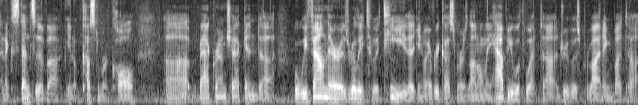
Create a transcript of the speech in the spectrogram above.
an extensive, uh, you know, customer call uh, background check. And uh, what we found there is really to a T that you know every customer is not only happy with what uh, Druva is providing, but uh,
